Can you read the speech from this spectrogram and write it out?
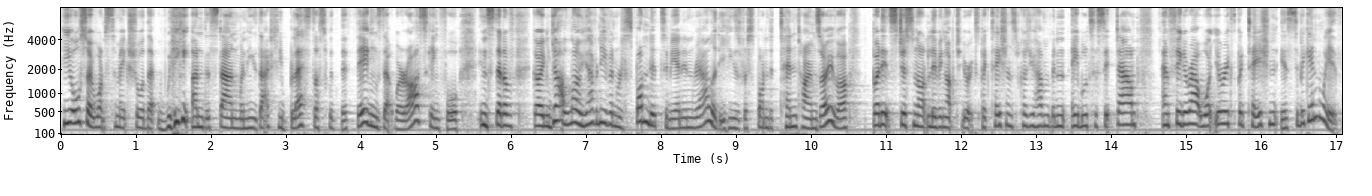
He also wants to make sure that we understand when He's actually blessed us with the things that we're asking for instead of going, Ya Allah, you haven't even responded to me. And in reality, He's responded 10 times over, but it's just not living up to your expectations because you haven't been able to sit down and figure out what your expectation is to begin with.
